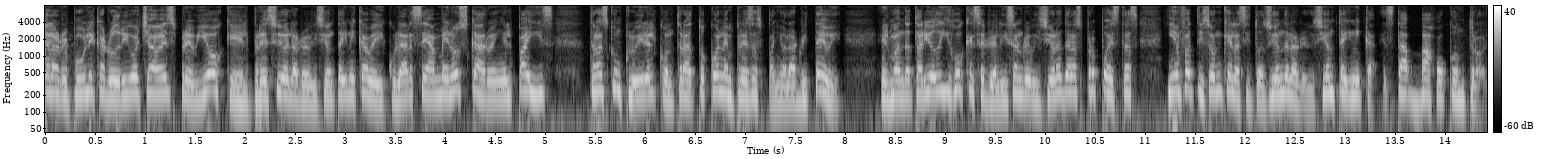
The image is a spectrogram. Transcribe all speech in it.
de la República, Rodrigo Chávez, previó que el precio de la revisión técnica vehicular sea menos caro en el país tras concluir el contrato con la empresa española Riteve. El mandatario dijo que se realizan revisiones de las propuestas y enfatizó en que la situación de la revisión técnica está bajo control.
